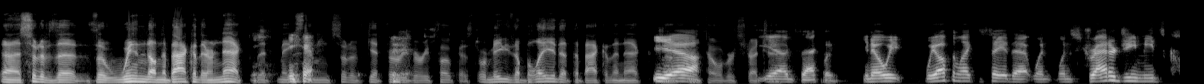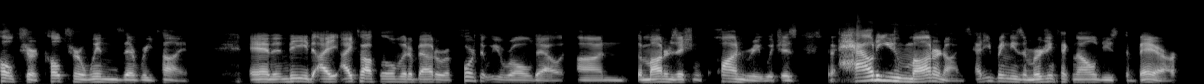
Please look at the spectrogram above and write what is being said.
uh, sort of the the wind on the back of their neck that makes yeah. them sort of get very very focused, or maybe the blade at the back of the neck. Yeah, to overstretch. Yeah, it. exactly. You know, we we often like to say that when when strategy meets culture, culture wins every time. And indeed, I, I talk a little bit about a report that we rolled out on the modernization quandary, which is how do you modernize? How do you bring these emerging technologies to bear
